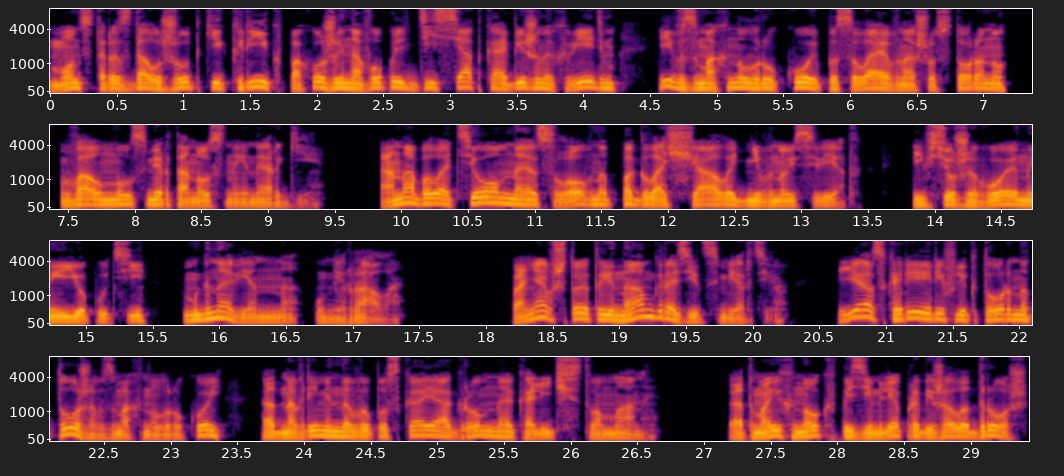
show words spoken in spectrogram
Монстр издал жуткий крик, похожий на вопль десятка обиженных ведьм, и взмахнул рукой, посылая в нашу сторону волну смертоносной энергии. Она была темная, словно поглощала дневной свет, и все живое на ее пути мгновенно умирала. Поняв, что это и нам грозит смертью, я скорее рефлекторно тоже взмахнул рукой, одновременно выпуская огромное количество маны. От моих ног по земле пробежала дрожь,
